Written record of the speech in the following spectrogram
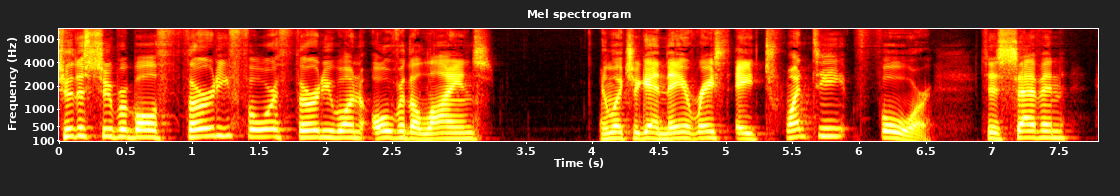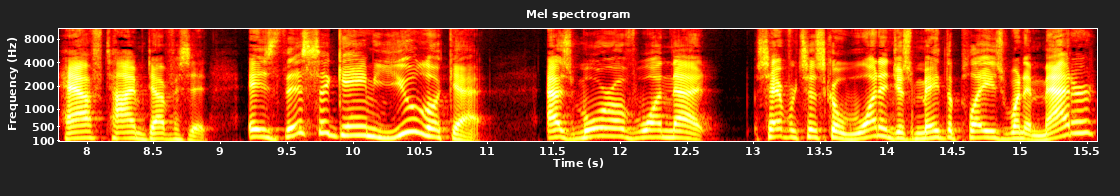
to the Super Bowl 34 31 over the Lions in which again they erased a 24 to 7 halftime deficit. Is this a game you look at as more of one that San Francisco won and just made the plays when it mattered?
